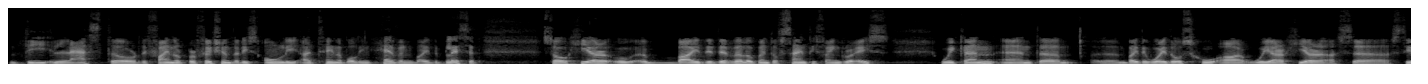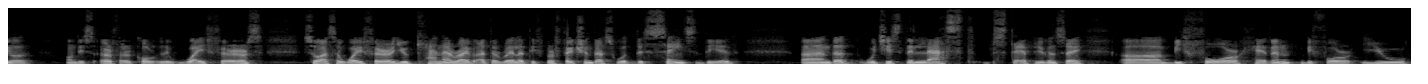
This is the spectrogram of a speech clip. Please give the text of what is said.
the last or the final perfection that is only attainable in heaven by the blessed. So here, uh, by the development of sanctifying grace, we can, and um, uh, by the way, those who are, we are here as uh, still on this earth are called the wayfarers. So as a wayfarer, you can arrive at a relative perfection. That's what the saints did. And that, which is the last step, you can say, uh, before heaven, before you,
